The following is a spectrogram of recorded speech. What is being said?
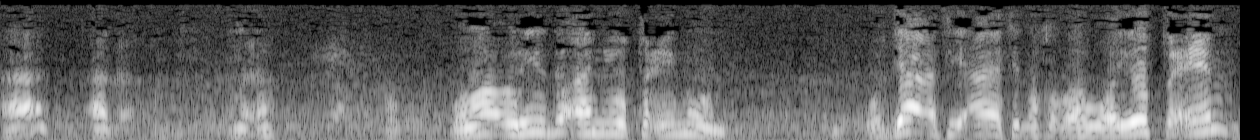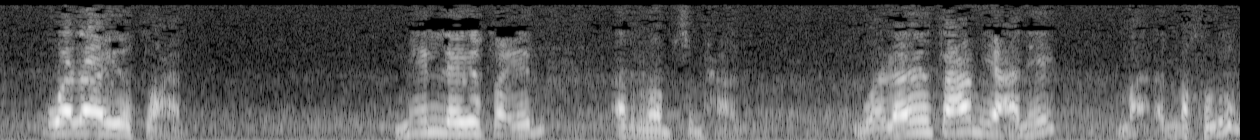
ها هذا. وما أريد أن يطعمون. وجاء في آية أخرى وهو يطعم ولا يطعم. من لا يطعم؟ الرب سبحانه. ولا يطعم يعني المخلوق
